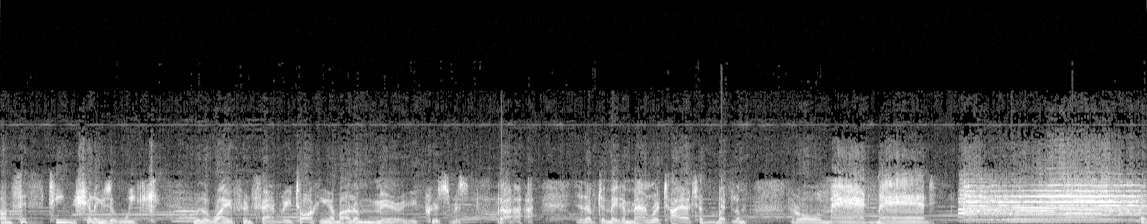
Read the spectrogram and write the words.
on 15 shillings a week with a wife and family talking about a Merry Christmas. It's enough to make a man retire to Bedlam. They're all mad, mad. Uh,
